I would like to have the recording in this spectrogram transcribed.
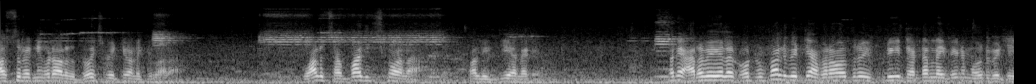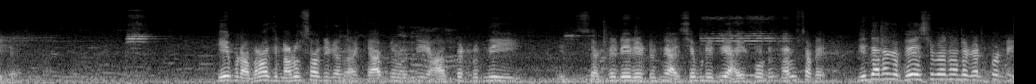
ఆస్తులన్నీ కూడా వాళ్ళకి దోచిపెట్టి వాళ్ళకి ఇవ్వాలా? వాళ్ళు సంపాదించుకోవాలా? వాళ్ళు ఇది చేయాలని. మరి అరవై వేల కోట్ల రూపాయలు పెట్టి అమరావతిలో ఇప్పటికీ టెండర్లు అయిపోయిన మొదలు పెట్టేసారు ఇప్పుడు అమరావతి నడుస్తుంది కదా క్యాపిటల్ ఉంది హాస్పిటల్ ఉంది సెక్రటేరియట్ ఉంది అసెంబ్లీ ఉంది హైకోర్టు ఉంది నడుస్తాయి నిదానంగా ఫేస్ టు ఫేస్ కట్టుకోండి.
